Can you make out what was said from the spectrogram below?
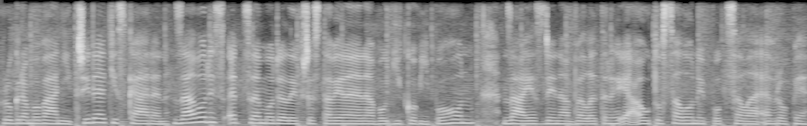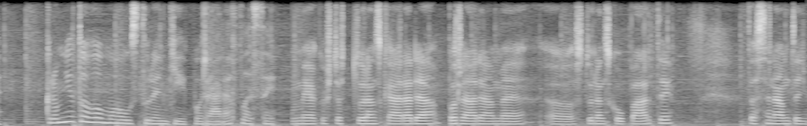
programování 3D tiskáren, závody s RC modely přestavěné na vodíkový pohon, zájezdy na veletrhy a autosalony po celé Evropě. Kromě toho mohou studenti pořádat plesy. My jakožto studentská rada pořádáme uh, studentskou párty, ta se nám teď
